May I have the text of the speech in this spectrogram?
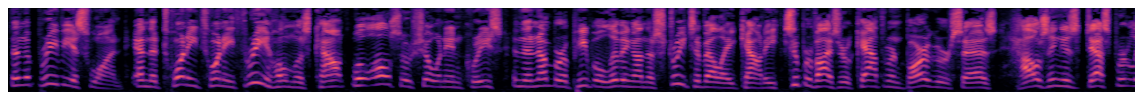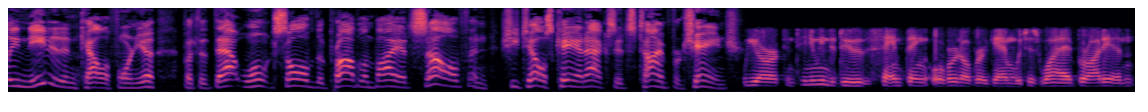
than the previous one, and the 2023 homeless count will also show an increase in the number of people living on the streets of LA County. Supervisor Kathryn Barger says housing is desperately needed in California, but that that won't solve the problem by itself, and she tells KNX it's time for change. We are continuing to do the same thing over and over again, which is why I brought in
